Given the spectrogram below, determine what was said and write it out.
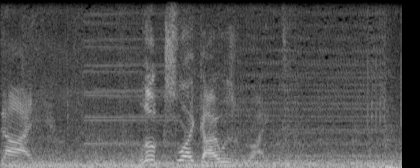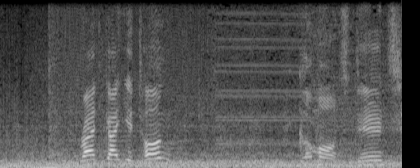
die here. Looks like I was right. Rat got your tongue? Come on, Stintz.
